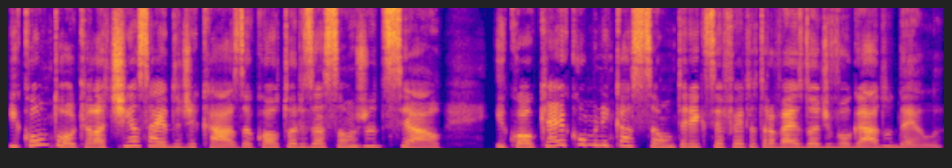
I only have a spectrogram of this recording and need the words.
e contou que ela tinha saído de casa com autorização judicial e qualquer comunicação teria que ser feita através do advogado dela.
